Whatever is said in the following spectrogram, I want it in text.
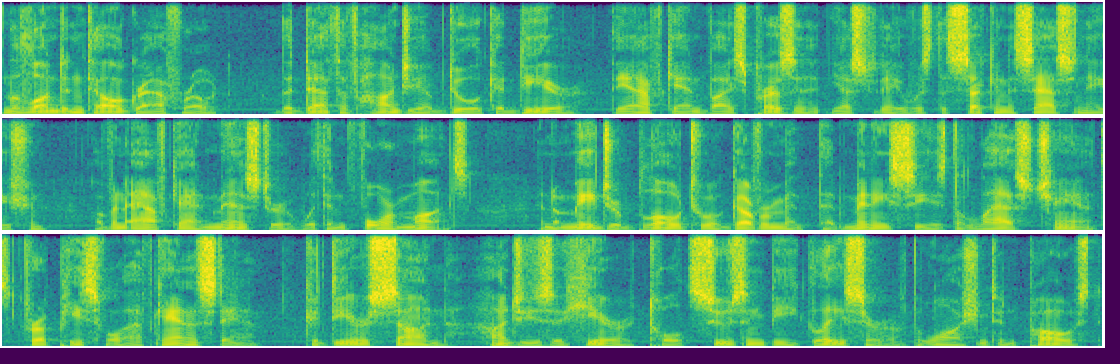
The London Telegraph wrote, The death of Haji Abdul Qadir, the Afghan Vice President, yesterday was the second assassination of an Afghan minister within four months, and a major blow to a government that many see as the last chance for a peaceful Afghanistan. Qadir's son, Haji Zahir, told Susan B. Glasser of the Washington Post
